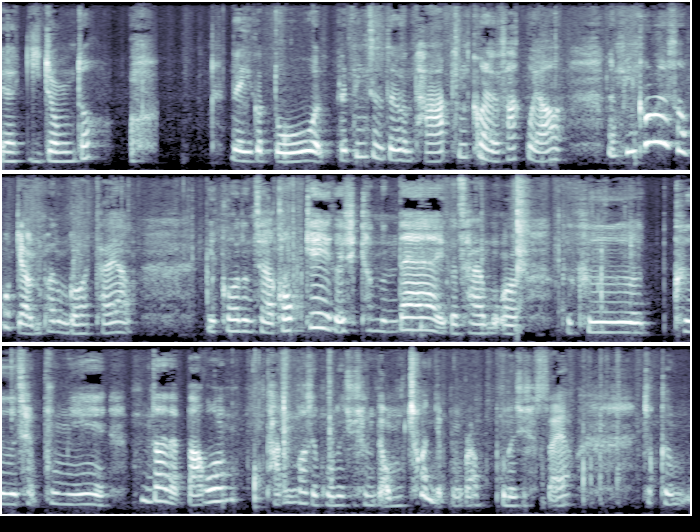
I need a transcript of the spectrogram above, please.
약 이 정도? 어. 네, 이것도 랩핑지들은 다 핑크에서 샀고요. 핑크에서밖에 안 파는 것 같아요. 이거는 제가 컵케이크를 시켰는데 이거 잘못 어, 그, 그, 그 제품이 품절됐다고 다른 것을 보내주셨는데 엄청 예쁜 걸 보내주셨어요. 조금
